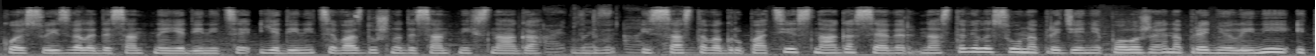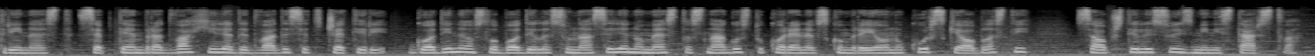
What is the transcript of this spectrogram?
koje su izvele desantne jedinice jedinice vazdušno-desantnih snaga VDV iz sastava grupacije snaga Sever nastavile su unapređenje položaja na prednjoj liniji i 13. septembra 2024 godine oslobodile su naseljeno mesto Snagost u Korenevskom rejonu Kurske oblasti, saopštili su iz ministarstva.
